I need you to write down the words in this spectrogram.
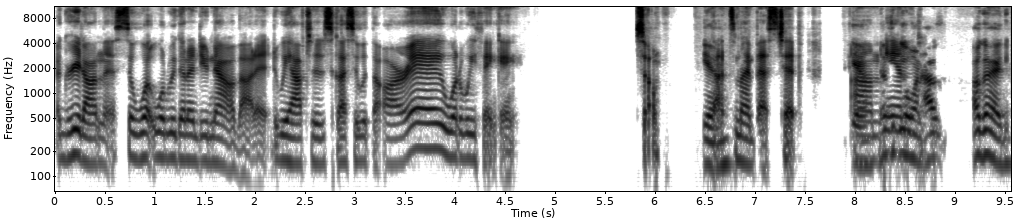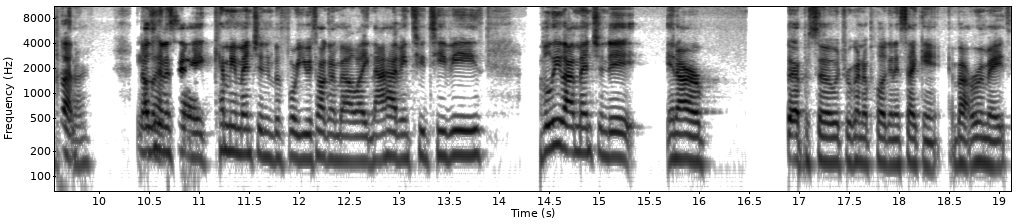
agreed on this. So what, what are we going to do now about it? Do we have to discuss it with the RA? What are we thinking? So yeah, that's my best tip. Yeah, um, that's and, a good one. I'll, I'll go ahead. Go ahead. No, I was going to say, Kemi mentioned before you were talking about like not having two TVs. I believe I mentioned it in our episode, which we're going to plug in a second about roommates.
